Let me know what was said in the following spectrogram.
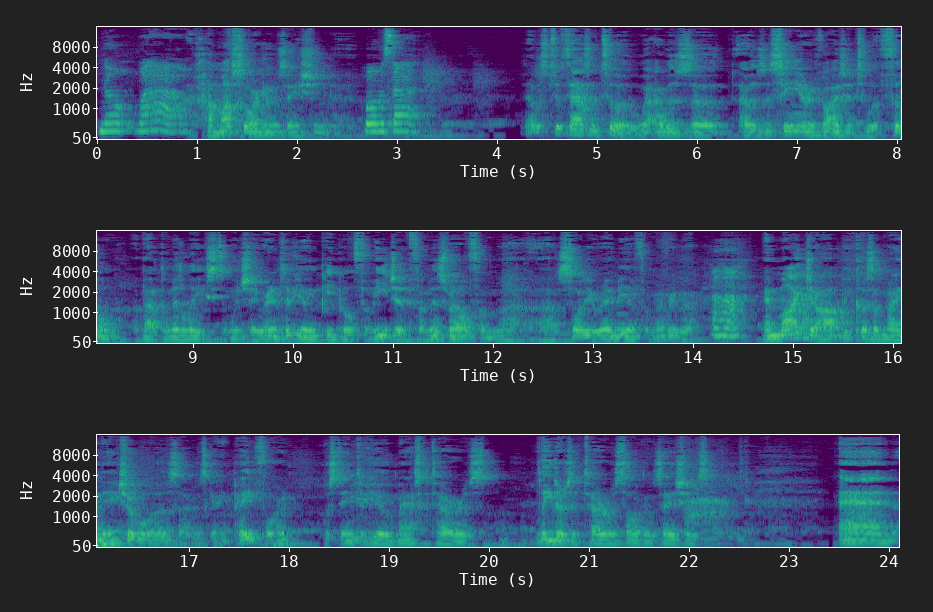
No. Wow. Hamas organization. uh, What was that? That was 2002. where I was uh, I was a senior advisor to a film about the Middle East, in which they were interviewing people from Egypt, from Israel, from uh, uh, Saudi Arabia, from everywhere. And my job, because of my nature, was I was getting paid for it, was to interview masked terrorists, leaders of terrorist organizations. And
